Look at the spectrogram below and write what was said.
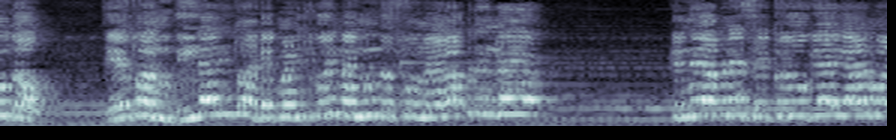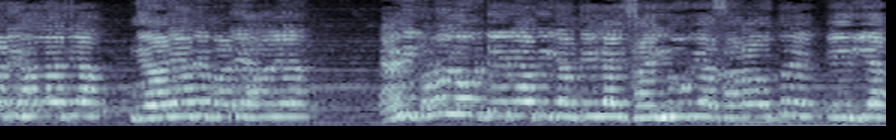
ਨੂੰ ਦਿਓ ਜੇ ਤੁਹਾਨੂੰ ਦੀਦਾ ਨਹੀਂ ਤੁਹਾਡੇ ਪਿੰਡ 'ਚ ਕੋਈ, ਮੈਨੂੰ ਦੱਸੋ, ਮੈਂ ਲੱਭ ਦਿੰਦਾ ਆ। ਕਿੰਨੇ ਆਪਣੇ ਸਿੱਖ ਲੋਕ ਆ ਯਾਰ, ਮਾੜੇ ਹਾਲਾਂ 'ਚ ਆ, ਨਿਆਣਿਆਂ ਦੇ ਮਾੜੇ ਹਾਲ ਆ। ਐਵੇਂ ਥੋੜਾ ਲੋਕ ਡੇਰਿਆਂ ਤੇ ਜਾਂਦੇ ਜਾਂ ਈਸਾਈ ਹੋ ਗਿਆ ਸਾਰਾ ਉਧਰ ਏਰੀਆ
